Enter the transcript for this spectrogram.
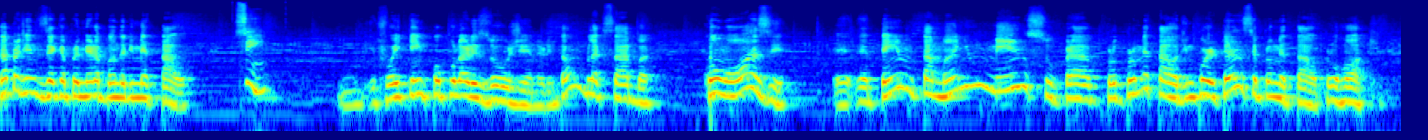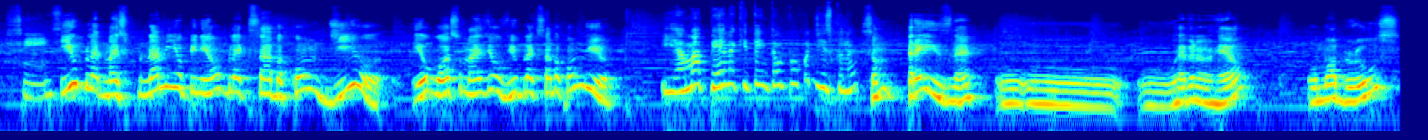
Dá pra gente dizer que é a primeira banda de metal. Sim. Foi quem popularizou o gênero. Então, o Black Sabbath com Ozzy é, é, tem um tamanho imenso para pro, pro metal, de importância pro metal, pro rock. Sim. sim. E o Black, mas na minha opinião, o Black Sabbath com Dio, eu gosto mais de ouvir o Black Sabbath com Dio. E é uma pena que tem tão pouco disco, né? São três, né? O, o, o Heaven and Hell, o Mob Rules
